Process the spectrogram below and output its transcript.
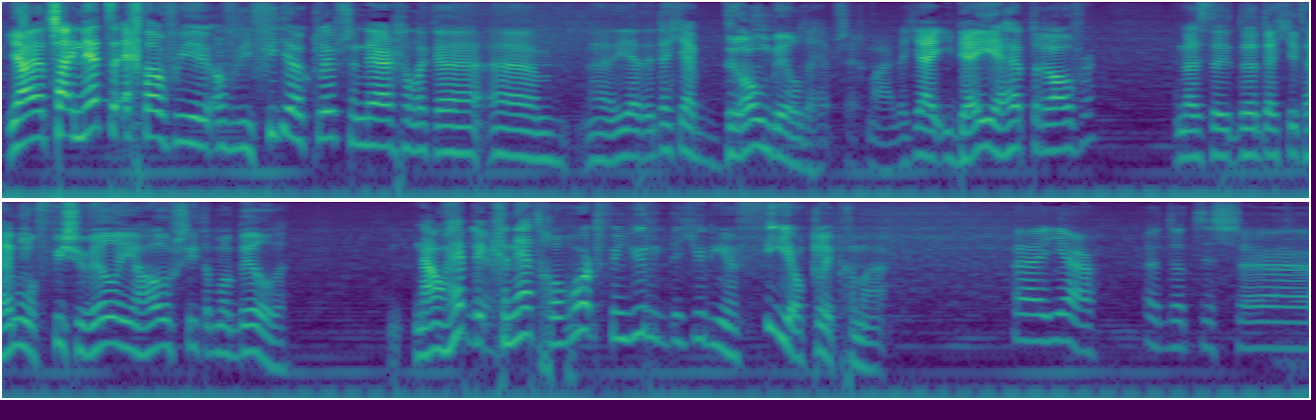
Ja, het zei net echt over, je, over die videoclips en dergelijke. ehm, eh, ja, dat jij droombeelden hebt, zeg maar. Dat jij ideeën hebt erover. En dat, is de, de- dat je het helemaal visueel in je hoofd ziet op mijn beelden. Nou heb Ja. ik net gehoord van jullie dat jullie een videoclip gemaakt. Eh, ja, eh, dat is eh,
